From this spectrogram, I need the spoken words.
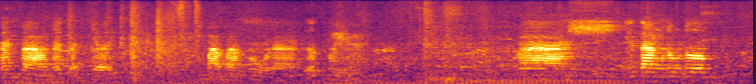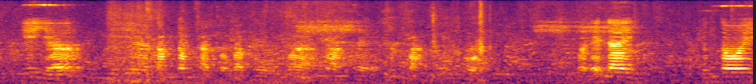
sanh vào nơi cảnh giới mà bà cụ đã ước nguyện. Và như tăng luôn luôn ghi nhớ, ghi tâm trong sạch của bà cụ và toàn thể sức bạn của thuộc và đến đây, chúng tôi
